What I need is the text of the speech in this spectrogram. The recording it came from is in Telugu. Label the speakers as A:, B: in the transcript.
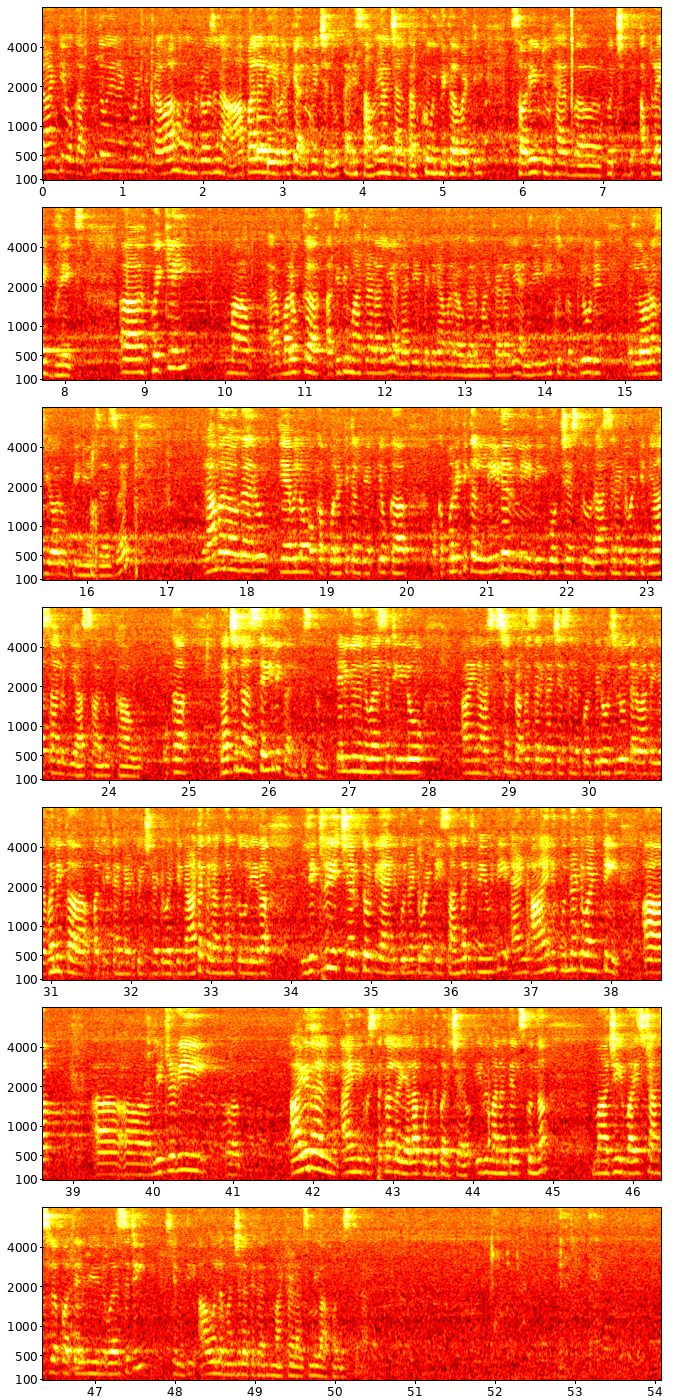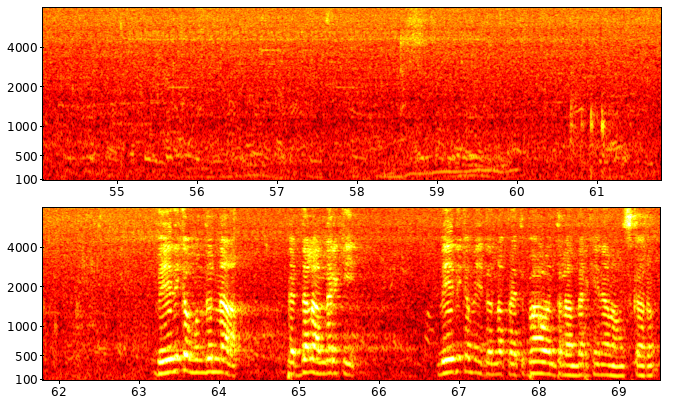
A: ఇలాంటి ఒక అద్భుతమైనటువంటి ప్రవాహం ఉన్న రోజున ఆపాలని ఎవరికి అనిపించదు కానీ సమయం చాలా తక్కువ ఉంది కాబట్టి సారీ టు హ్యావ్ కుచ్ అప్లైడ్ బ్రేక్స్ క్విక్లీ మా uh, మరొక అతిథి మాట్లాడాలి అలాగే పెద్దిరామారావు గారు మాట్లాడాలి. And we need to concluded lot of your opinions as well Rama Rao garu కేవలం ఒక పొలిటికల్ వ్యక్తి ఒక ఒక పొలిటికల్ లీడర్ని డీకోడ్ చేస్తూ రాసినటువంటి వ్యాసాలు వ్యాసాలు కావు. ఒక రచన శైలి కనిపిస్తుంది. తెలుగు యూనివర్సిటీలో ఆయన అసిస్టెంట్ ప్రొఫెసర్గా చేసిన కొద్ది రోజులు తర్వాత యవనిక పత్రిక నడిపించినటువంటి నాటక రంగంతో లేదా లిటరేచర్ తోటి ఆయనకున్నటువంటి సంగతి ఏమిటి? అండ్ ఆయనకున్నటువంటి లిటరీ ఆయుధాలని ఆయన ఈ పుస్తకంలో ఎలా పొందుపరిచారు ఇవి మనం తెలుసుకుందాం. మాజీ vice chancellor for Telugu university Shrimati Avula Manjulatha గారిని మాట్లాడాల్సిందిగా ఆహ్వానిస్తున్నారు
B: వేదిక ముందున్న పెద్దలందరికీ వేదిక మీద ఉన్న ప్రతిభావంతులందరికీ నా నమస్కారం.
